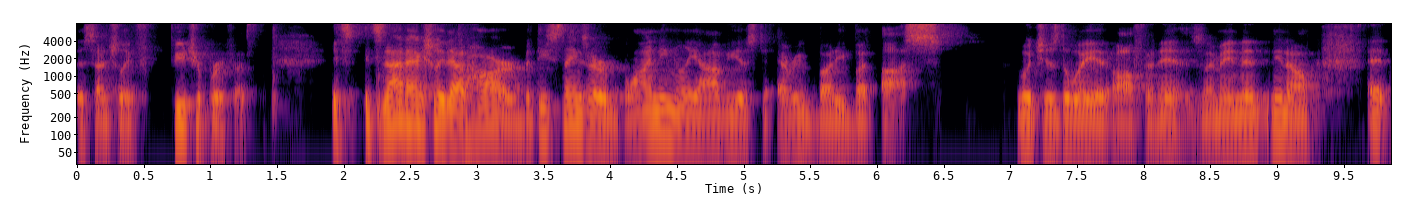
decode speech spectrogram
essentially future proof it it's it's not actually that hard but these things are blindingly obvious to everybody but us which is the way it often is. I mean and, you know it,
